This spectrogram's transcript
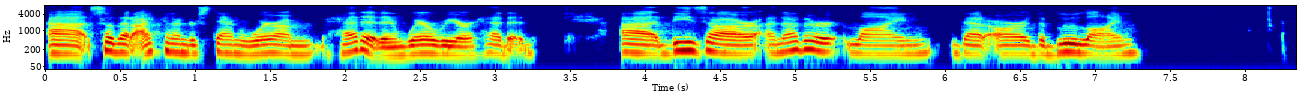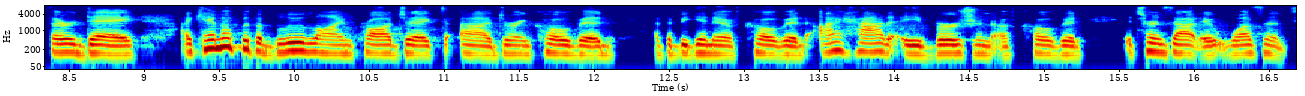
uh, so that I can understand where I'm headed and where we are headed. Uh, these are another line that are the blue line. Third day, I came up with a blue line project uh, during COVID at the beginning of COVID. I had a version of COVID. It turns out it wasn't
